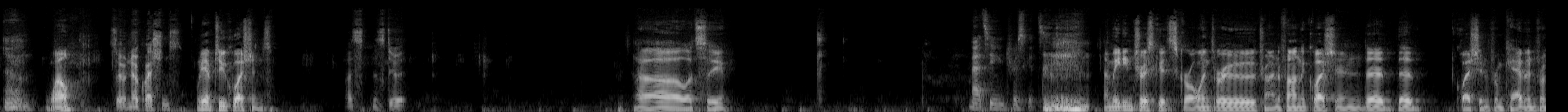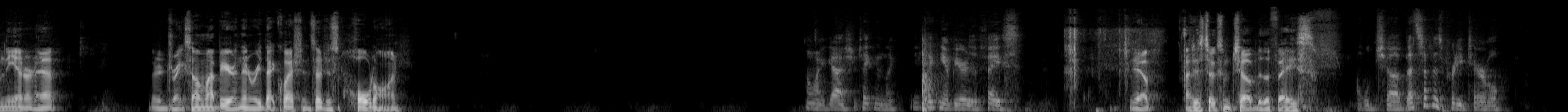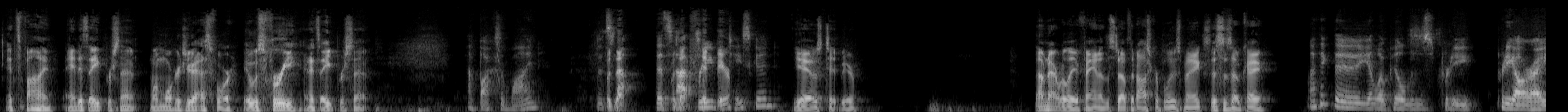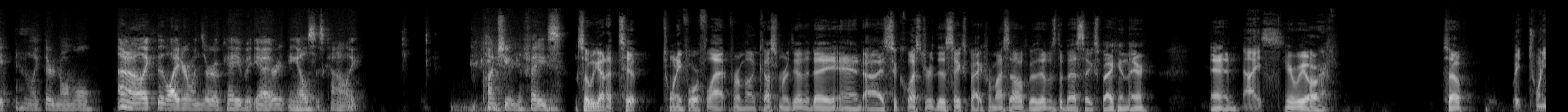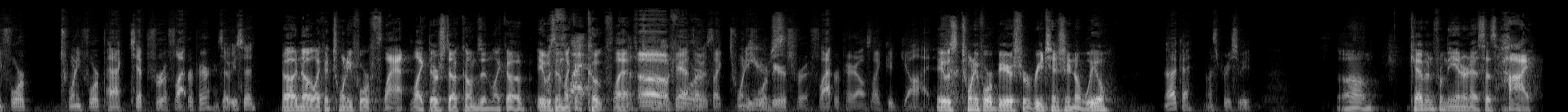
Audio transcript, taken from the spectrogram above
Um, Well, so no questions. we have two questions. Let's let's do it. Uh, let's see. Matt's eating Triscuits. I'm eating Triscuits, scrolling through, trying to find the question, the the question from Kevin from the internet. I'm gonna drink some of my beer and then read that question. So just hold on. oh my gosh, you're taking like you're taking a beer to the face. Yep. I just took some chub to the face. Old chub. That stuff is pretty terrible. It's fine. And it's 8%. What more could you ask for? It was free and it's 8%. A box of wine. That's Was not, that- that's was not that free beer? but tastes good. Yeah, it was tit beer. I'm not really a fan of the stuff that Oskar Blues makes. This is okay. I think the Yella Pils is pretty pretty all right, and like they're normal. I don't know, like the lighter ones are okay, but yeah, everything else is kind of like punch you in the face. So we got a tip 24 flat from a customer the other day, and I sequestered this six pack for myself because it was the best six pack in there. And Nice. here we are. So, Wait, 24, 24 pack tip for a flat repair? Is that what you said? uh, no, like a 24 flat. Like their stuff comes in like a, it was in like a Coke flat. Oh, okay. I thought it was like 24 beers. beers. for a flat repair. I was like, good God. It was 24 beers for retensioning a wheel. Okay. That's pretty sweet. Um, Kevin from the internet says, Hi.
